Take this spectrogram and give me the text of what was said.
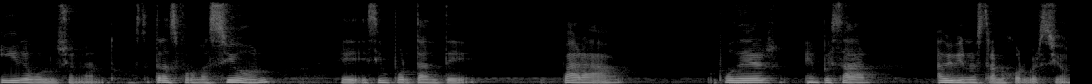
ir evolucionando. Esta transformación eh, es importante para poder empezar a vivir nuestra mejor versión,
